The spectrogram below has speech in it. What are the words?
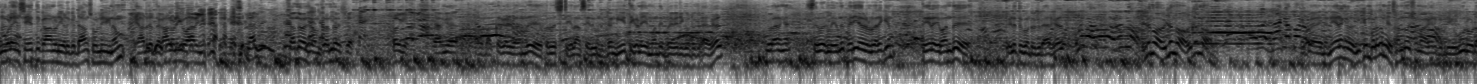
உங்களையும் சேர்த்து காணொலி எடுக்கட்டாம் சொல்லிக்கணும் அடுத்த காணொலிக்கு வாரீங்க. நன்றி. சந்தோஷம் சந்தோஷம். ஓகே. பாருங்க பக்தர்கள் வந்து பிரதிஷ்டை எல்லாம் செய்து கொண்டிருக்கிறார் நீத்திகளையும் வந்து நிறைவேற்றி கொண்டிருக்கிறார்கள் இங்க பாருங்க சிறுவர்களிலிருந்து பெரியவர்கள் வரைக்கும் தேரை வந்து இழுத்து கொண்டிருக்கிறார்கள். இழுங்கோ இழுங்கோ இழுங்கோ. இப்போ இந்த நேரங்கள் நிற்கும் பொழுதும் மிக சந்தோஷமாக இருக்கு. இப்படி ஊரோட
